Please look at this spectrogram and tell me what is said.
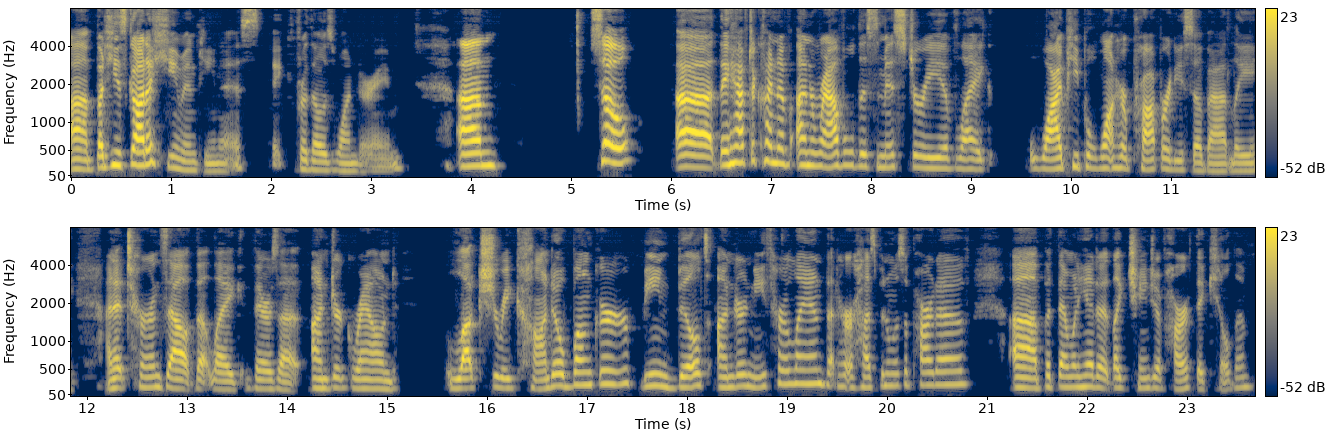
Um, but he's got a human penis, for those wondering. Um, so uh, they have to kind of unravel this mystery of like why people want her property so badly, and it turns out that like there's a underground luxury condo bunker being built underneath her land that her husband was a part of. Uh, but then when he had a like change of heart, they killed him.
